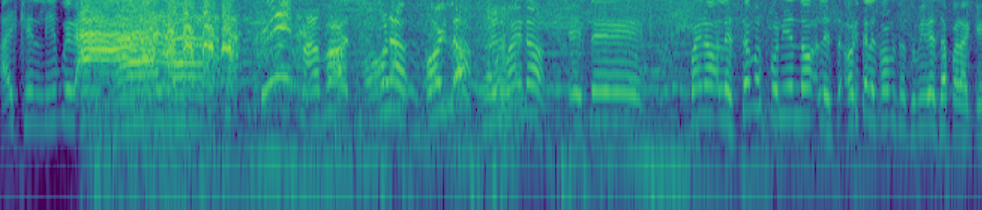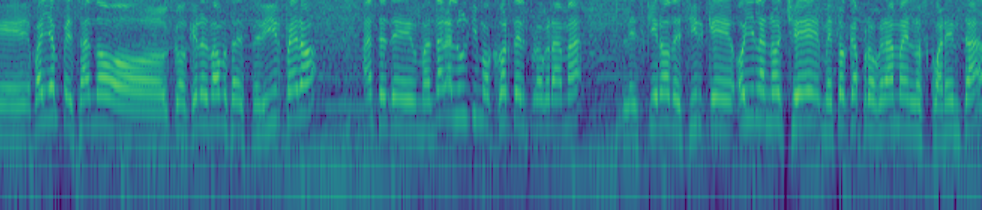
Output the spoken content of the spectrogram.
I can live with. ¡Ah! ¡Sí, mamón! ¡Una! ¡Oílo! Bueno, este. Bueno, les estamos poniendo. Les, ahorita les vamos a subir esa para que vayan pensando con qué nos vamos a despedir. Pero antes de mandar al último corte del programa, les quiero decir que hoy en la noche me toca programa en los 40.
